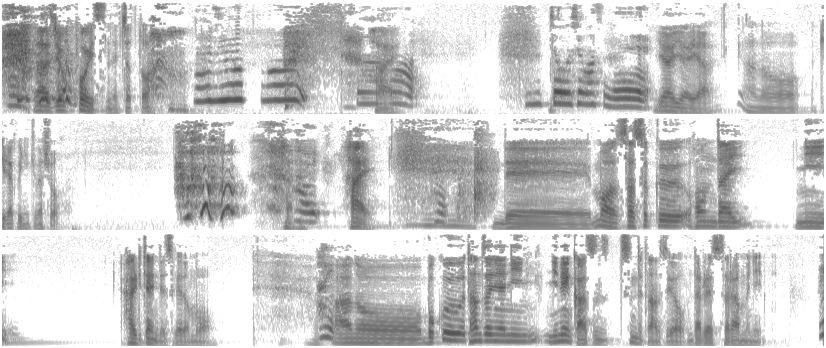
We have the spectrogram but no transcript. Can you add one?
ラジオっぽいですね、ちょっと。ラジオっぽい。はい緊張しますね。いやいやいや、あの気楽にいきましょう。はい。はいはい。で、もう早速本題に入りたいんですけども、はいあの僕、タンザニアに2年間住んでたんですよ、ダルエスサラムに。え、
